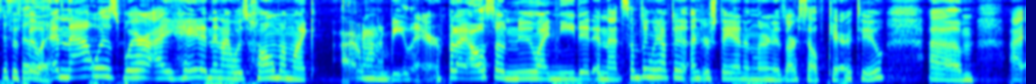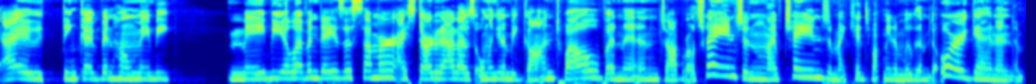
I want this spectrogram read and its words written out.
have to fill it. and that was where I hate. And then I was home. I'm like. I want to be there, but I also knew I needed, and that's something we have to understand and learn is our self care too. Um, I, I think I've been home maybe maybe 11 days this summer. I started out, I was only going to be gone 12, and then job role changed, and I've changed, and my kids want me to move them to Oregon and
